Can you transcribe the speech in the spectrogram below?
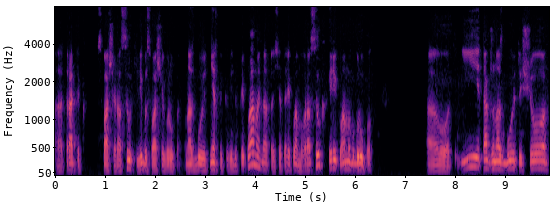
э, трафик с вашей рассылки, либо с вашей группы. У нас будет несколько видов рекламы, да, то есть это реклама в рассылках и реклама в группах. А, вот. И также у нас будет еще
